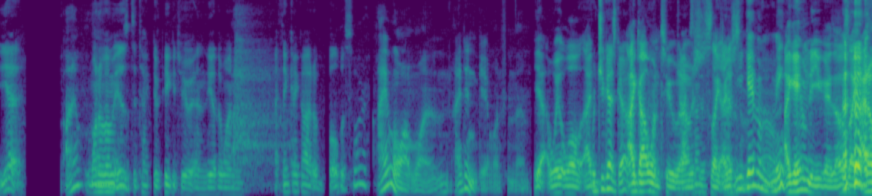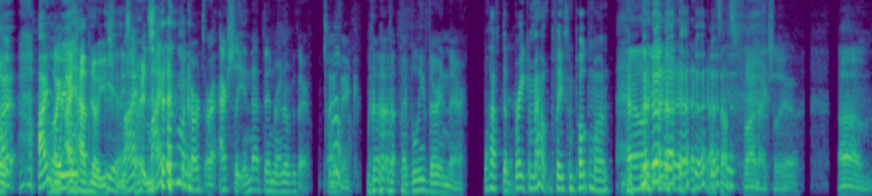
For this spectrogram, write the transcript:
Yeah, I one of them is Detective Pikachu, and the other one, I think I got a Bulbasaur. I want one. I didn't get one from them. yeah, we, well I Where'd you guys go? I got one too, and I was Jackson? just like I just You gave him Oh. me. I gave him to you guys. I was like I don't I, I like really, I have no use yeah. for these my, cards. my Pokemon cards are actually in that bin right over there. I Oh. think. I believe they're in there. We'll have to break them out and play some Pokemon. Hell yeah. that sounds fun, actually. Yeah. Um,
